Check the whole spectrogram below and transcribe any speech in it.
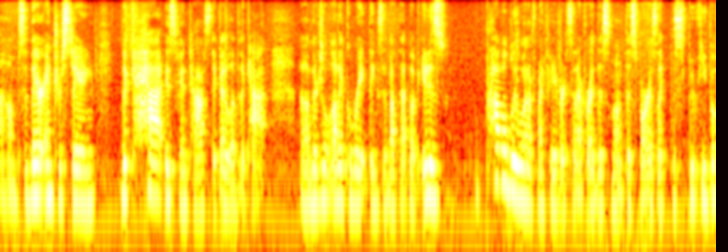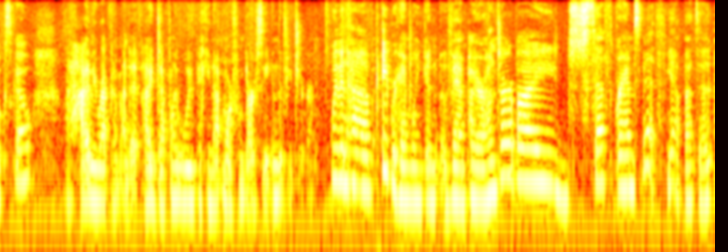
Um, so they're interesting. The cat is fantastic. I love the cat. Um, there's a lot of great things about that book. It is probably one of my favorites that I've read this month as far as like the spooky books go. I highly recommend it. I definitely will be picking up more from Darcy in the future. We then have Abraham Lincoln Vampire Hunter by Seth Grahame-Smith. Yeah, that's it.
